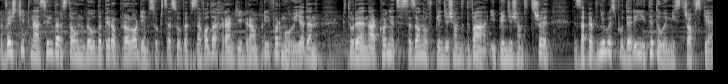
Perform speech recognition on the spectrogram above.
Wyścig na Silverstone był dopiero prologiem sukcesów w zawodach rangi Grand Prix Formuły 1, które na koniec sezonów 52 i 53 zapewniły Scuderii tytuły mistrzowskie.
